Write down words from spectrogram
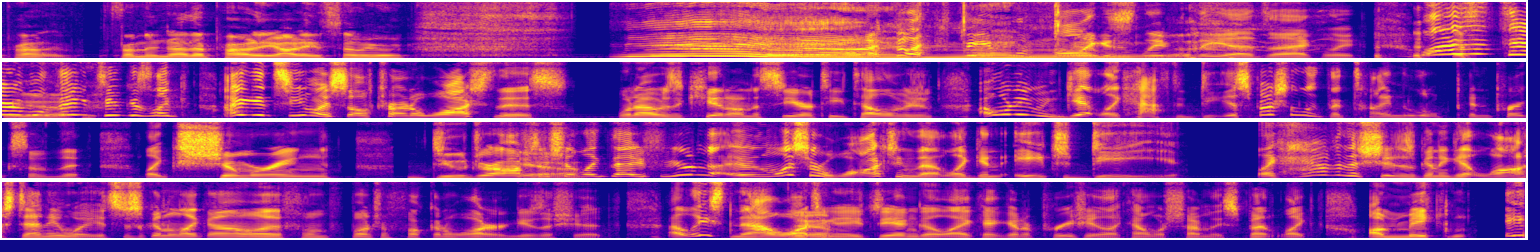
from another part of the audience, So we were, like people falling asleep in the yeah, exactly. Well, that's a terrible Yeah. thing too, because like I can see myself trying to watch this when I was a kid on a CRT television. I wouldn't even get like half the, de- especially like the tiny little pinpricks of the like shimmering dewdrops and shit like that. If you're not, unless you're watching that like in HD. Like half of the shit is gonna get lost anyway. It's just gonna like oh a bunch of fucking water gives a shit. At least now watching Yeah. HD, and go like I can appreciate like how much time they spent like on making a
